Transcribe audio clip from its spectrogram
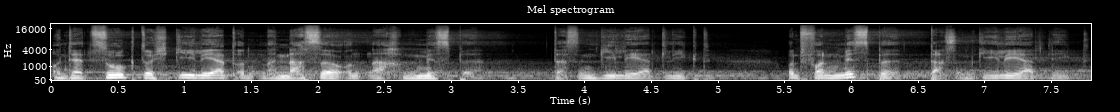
und er zog durch Gilead und Manasse und nach Mispe, das in Gilead liegt, und von Mispe, das in Gilead liegt,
